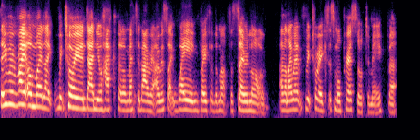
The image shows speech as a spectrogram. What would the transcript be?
They were right on my like Victoria and Daniel Haakon or Mette-Marit. I was like weighing both of them up for so long. And then I went for Victoria because it's more personal to me. But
